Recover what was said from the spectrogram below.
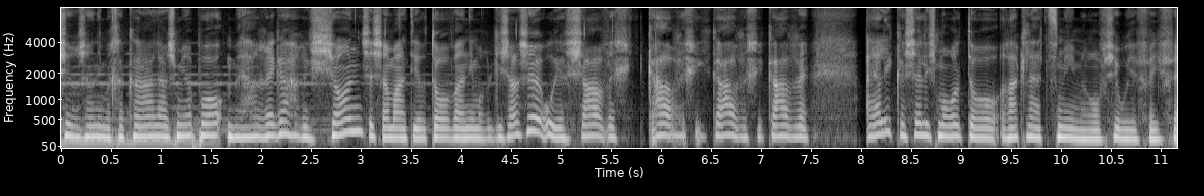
שיר שאני מחכה להשמיע פה מהרגע הראשון ששמעתי אותו, ואני מרגישה שהוא ישב וחיכה וחיכה וחיכה, והיה לי קשה לשמור אותו רק לעצמי מרוב שהוא יפהפה.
